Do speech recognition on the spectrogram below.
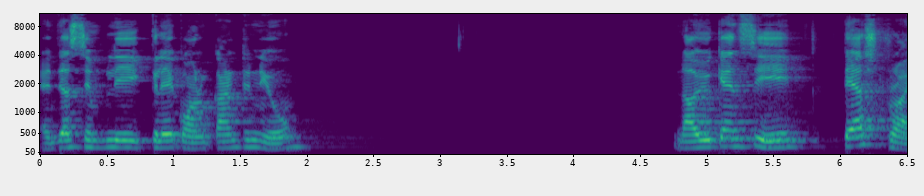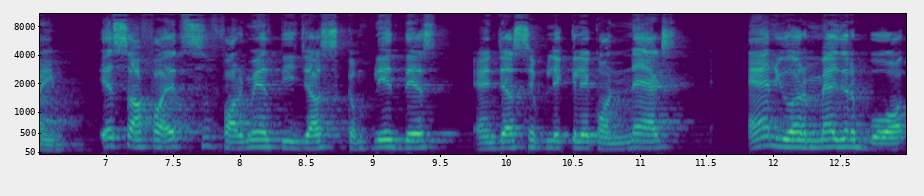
and just simply click on continue. Now you can see test time it's a it's formality just complete this and just simply click on next and your Major bot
